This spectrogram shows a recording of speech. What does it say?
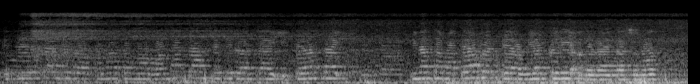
エテル会議はこの後も頑張って走ってください。いってらっしゃい。皆様手を振ってお見送りお願いいたします。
